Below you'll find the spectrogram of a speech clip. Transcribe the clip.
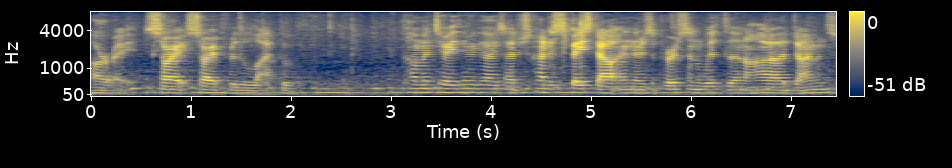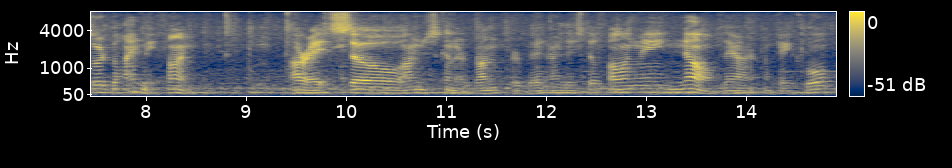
Alright, sorry sorry for the lack of commentary there, guys. I just kind of spaced out, and there's a person with a uh, diamond sword behind me. Fun. Alright, so I'm just gonna run for a bit. Are they still following me? No, they aren't. Okay, cool.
